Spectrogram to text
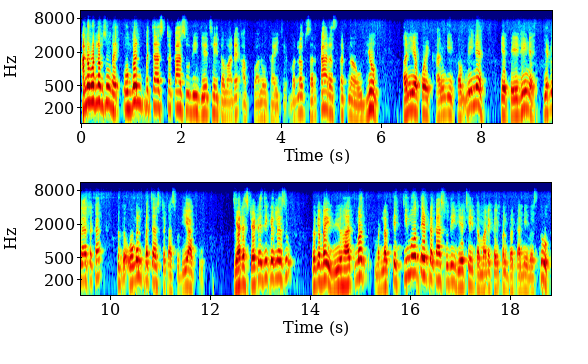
આનો મતલબ શું થાય? ઓગણપચાસ ટકા સુધી જે છે તમારે આપવાનું થાય છે. મતલબ સરકાર હસ્તકના ઉદ્યોગ, અન્ય કોઈ ખાનગી કંપનીને કે પેઢીને કેટલા ટકા? તો કે ઓગણપચાસ ટકા સુધી આપવું. જ્યારે સ્ટ્રેટેજિક એટલે શું? તો કે ભાઈ વ્યૂહાત્મક, મતલબ કે ચિમોતેર ટકા સુધી જે છે તમારે કઈ પણ પ્રકારની વસ્તુ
